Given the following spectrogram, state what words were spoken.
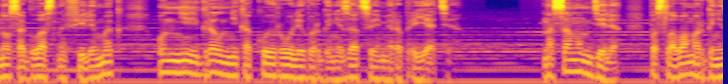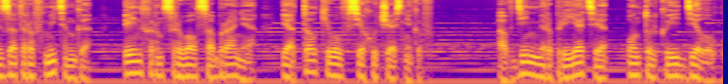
Но, согласно Филли Мэг, он не играл никакой роли в организации мероприятия. На самом деле, по словам организаторов митинга, Эйнхорн срывал собрания и отталкивал всех участников – а в день мероприятия он только и делал,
